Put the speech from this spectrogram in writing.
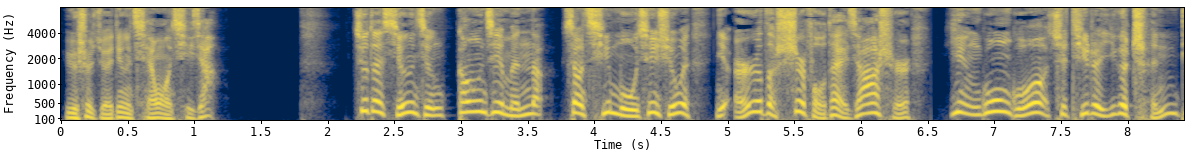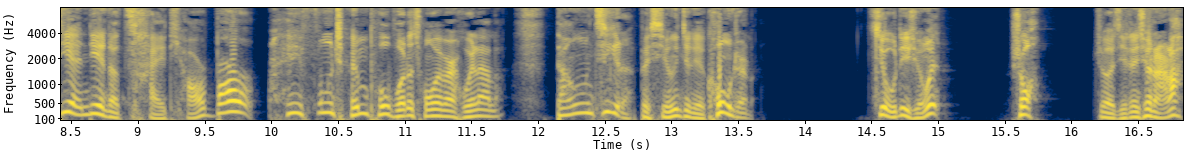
于是决定前往其家。就在刑警刚进门呢，向其母亲询问“你儿子是否在家”时，印公国却提着一个沉甸甸的彩条包，嘿，风尘仆仆的从外边回来了，当即的被刑警给控制了。就地询问，说这几天去哪儿了？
